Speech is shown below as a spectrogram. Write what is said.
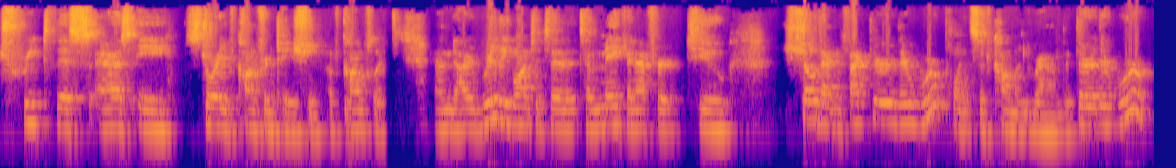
treat this as a story of confrontation, of conflict. And I really wanted to, to make an effort to show that, in fact, there, there were points of common ground, that there, there were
